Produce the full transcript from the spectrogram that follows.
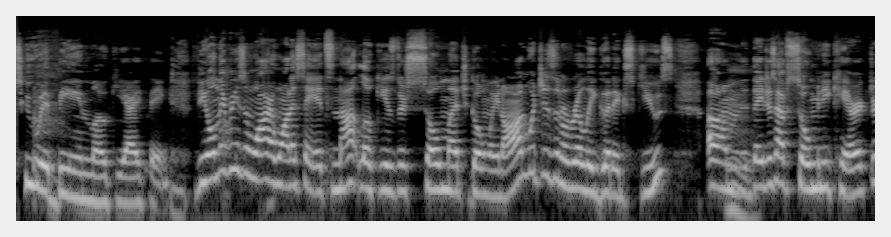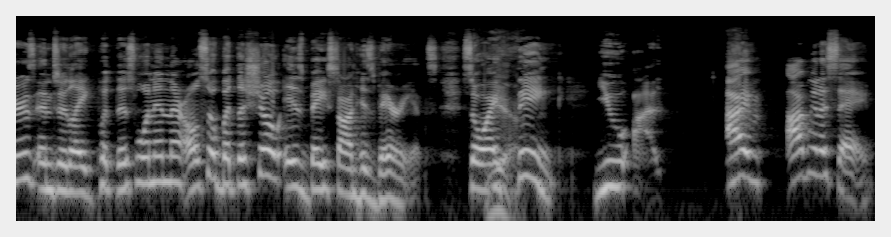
to it being Loki, I think. The only reason why I want to say it's not Loki is there's so much going on, which isn't a really good excuse. Um, Hmm. They just have so many characters, and to like put this one in there also, but the show is based on his variants. So I Yeah. think you, I, I'm, I'm gonna say.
